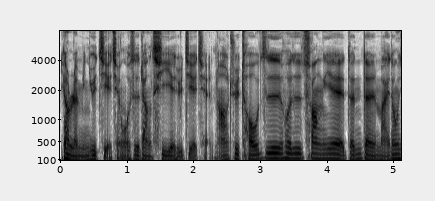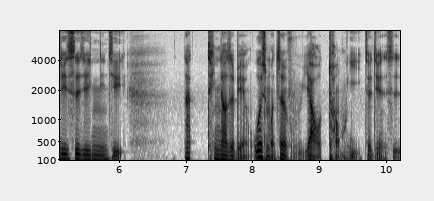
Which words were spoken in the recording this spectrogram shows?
要人民去借钱，或是让企业去借钱，然后去投资或是创业等等，买东西刺激经济。那听到这边，为什么政府要同意这件事？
